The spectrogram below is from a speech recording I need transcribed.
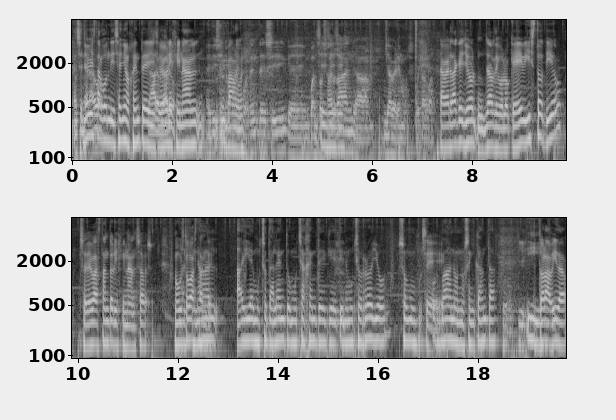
Yo enseñar he visto algo. algún diseño, gente, y se ve claro. original. Hay diseños Vamos. potentes, sí, que en cuanto Sí, sí, salgan Ya, ya veremos qué tal va. La verdad que yo, ya os digo, lo que he visto, tío, se ve bastante original, ¿sabes? Me gustó Al final, bastante. Ahí hay mucho talento, mucha gente que tiene mucho rollo, somos Sí. urbanos, nos encanta. Y, Toda la vida.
